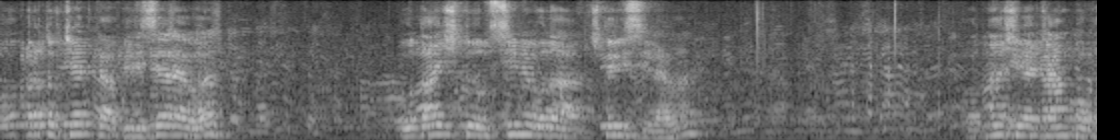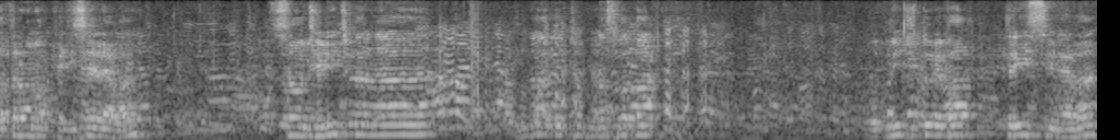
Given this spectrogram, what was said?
От братовчетка 50 лева. От Айшето от синя вода 40 лева. От нашия Джампо Патронов 50 лева. Съученичка на, на, на свата. От Миджито Рефат 30 лева.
